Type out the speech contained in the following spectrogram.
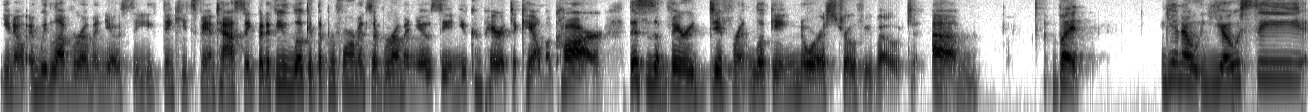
you know, and we love Roman Josi, think he's fantastic. But if you look at the performance of Roman Josi and you compare it to Cale Makar, this is a very different looking Norris Trophy vote. Um, but you know, Josi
